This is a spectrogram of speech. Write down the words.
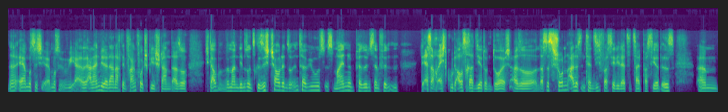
ne, er muss sich, er muss wie, allein wieder da nach dem Frankfurt-Spiel stand. Also ich glaube, wenn man dem so ins Gesicht schaut in so Interviews, ist mein persönliches Empfinden, der ist auch echt gut ausradiert und durch. Also das ist schon alles intensiv, was hier die letzte Zeit passiert ist. Ähm,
